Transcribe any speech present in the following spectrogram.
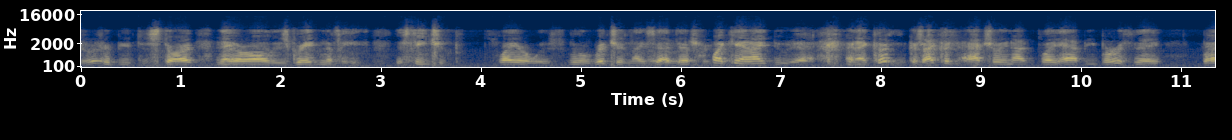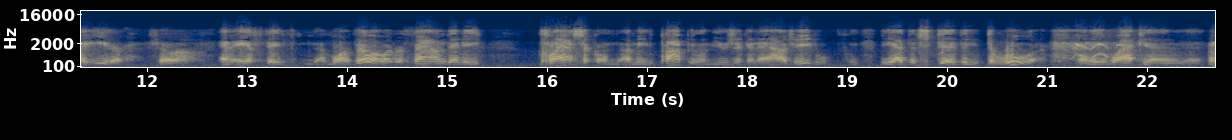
sure. tribute to start, and they were all these great, and the, the featured player was Little Richard, and I little sat there. Richard. Why can't I do that? And I couldn't because I couldn't actually not play Happy Birthday by ear. So. And if they, Morvillo ever found any classical, I mean, popular music in the house, he he had the the, the ruler, and he'd whack you. And, uh,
